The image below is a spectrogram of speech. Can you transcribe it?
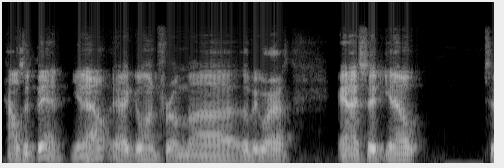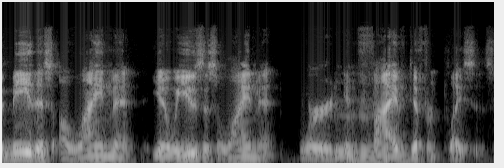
how's it been? You know, going from uh, the big wirehouse. And I said, you know, to me, this alignment, you know, we use this alignment word mm-hmm. in five different places.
